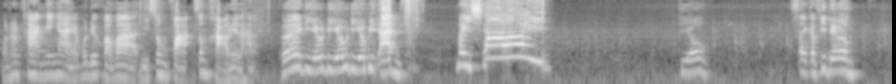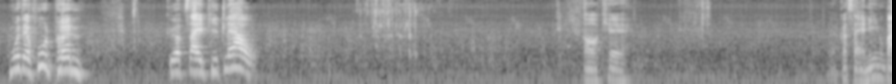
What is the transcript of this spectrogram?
มันค่อนข้างง่ายๆเพราะด้วยความว่ามีส้มฟ้าส้มขาวเนี่ยแหละฮะเอ้ยเดี๋ยวเดี๋ยวเดี๋ยวผิดอัน ไม่ใช่ เดี๋ยว ใส่กับที่เดิมมัวแต่พูดเพลิน เกือบใส่ผิดแล้ว โอเค แล้วก็ใส่อันนี้ลงไป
